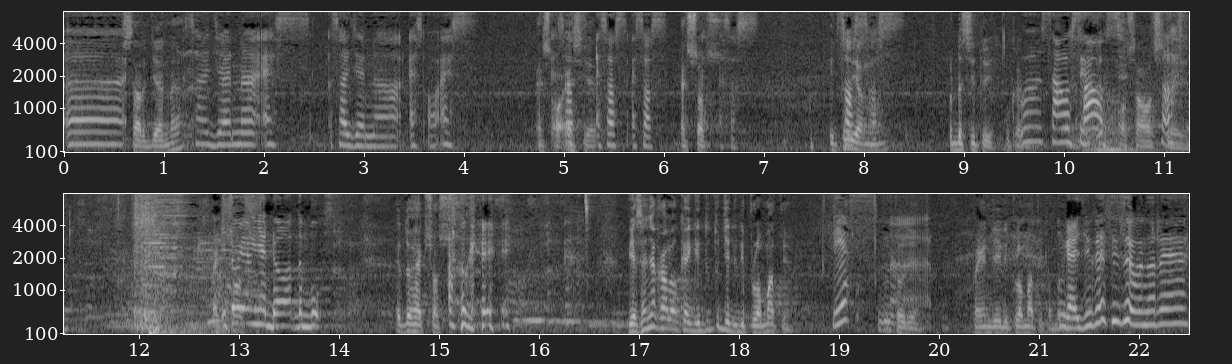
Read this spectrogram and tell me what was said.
Eh, Sarjana sarjana S, sarjana SOS. SOS ya? Esos, esos. Esos. Esos. Itu Sos, yang sos. pedes itu ya? Bukan? Wah, saus, Saus. itu. Oh sausnya ya. Itu yang nyedot debu. Itu heksos. Oke. Biasanya kalau kayak gitu tuh jadi diplomat ya? Yes, benar. Betul ya? Pengen jadi diplomat kamu? Enggak juga sih sebenarnya.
